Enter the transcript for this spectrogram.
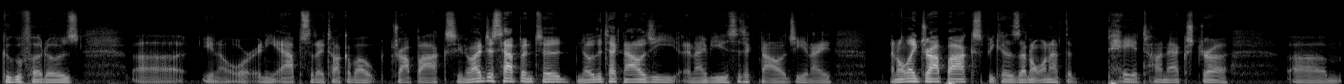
Google Photos, uh, you know, or any apps that I talk about, Dropbox. You know, I just happen to know the technology and I've used the technology, and I I don't like Dropbox because I don't want to have to pay a ton extra. Um,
